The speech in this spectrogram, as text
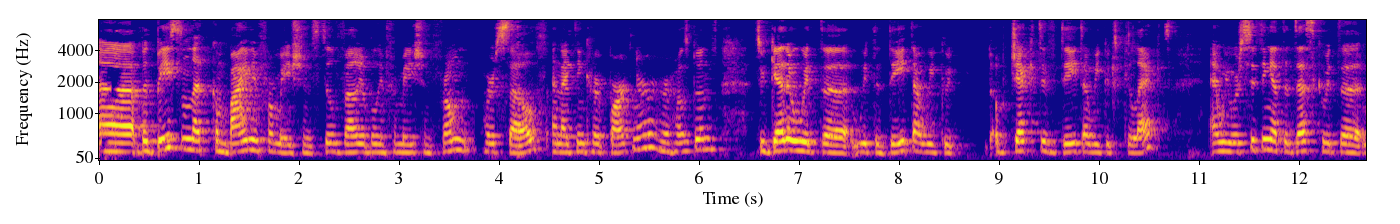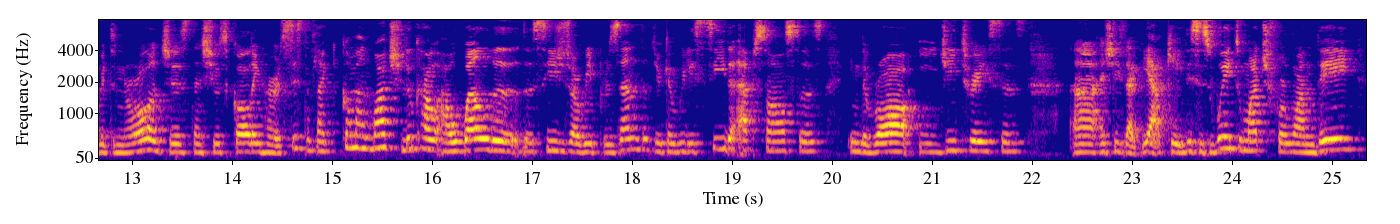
Uh, but based on that combined information, still valuable information from herself and I think her partner, her husband, together with the with the data we could objective data we could collect. And we were sitting at the desk with the with the neurologist, and she was calling her assistant, like, "Come and watch! Look how, how well the, the seizures are represented. You can really see the absences in the raw EEG traces." Uh, and she's like, "Yeah, okay, this is way too much for one day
